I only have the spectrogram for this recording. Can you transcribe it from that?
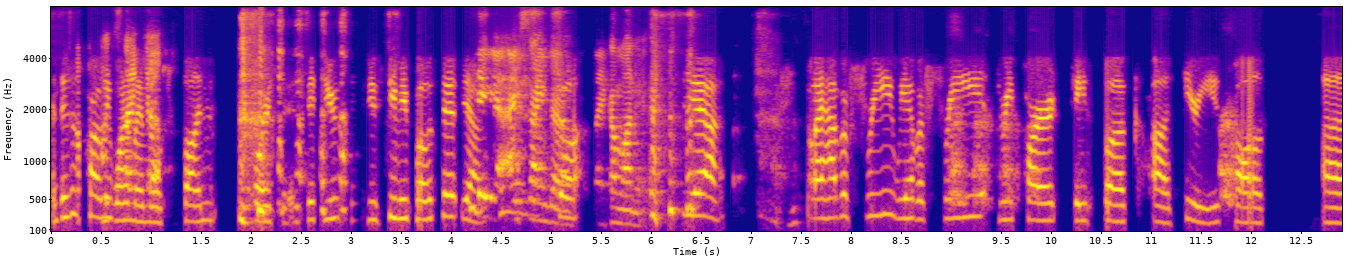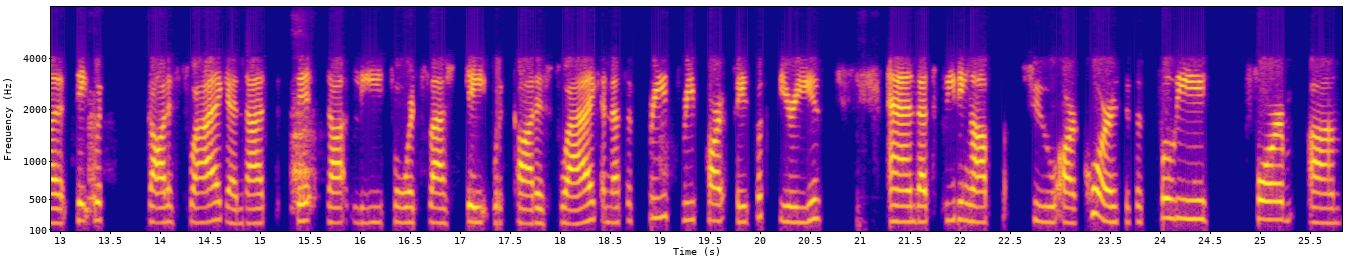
And this is oh, probably one of my most fun courses. did you did you see me post it? Yeah, yeah, yeah I signed up. So, like I'm on it. yeah. So I have a free we have a free three part Facebook uh, series called uh, Date with Goddess Swag, and that's bit.ly forward slash date with goddess swag. And that's a free three part Facebook series. And that's leading up to our course. It's a fully four um,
